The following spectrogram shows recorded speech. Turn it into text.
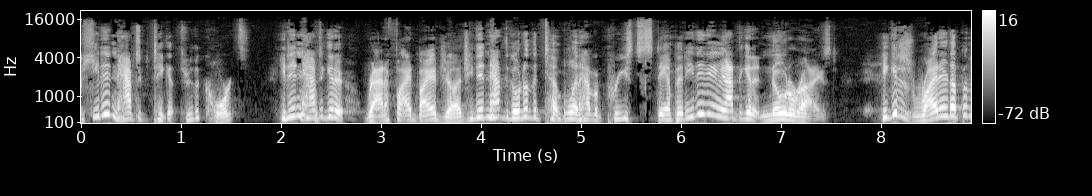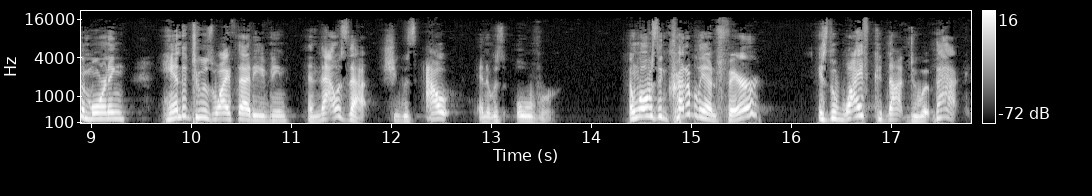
he didn't have to take it through the courts. He didn't have to get it ratified by a judge. He didn't have to go to the temple and have a priest stamp it. He didn't even have to get it notarized. He could just write it up in the morning, hand it to his wife that evening, and that was that. She was out and it was over. And what was incredibly unfair is the wife could not do it back.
